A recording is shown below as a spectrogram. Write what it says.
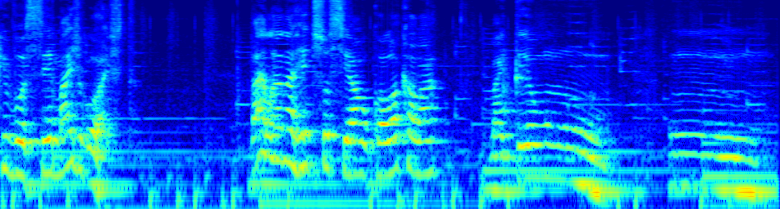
que você mais gosta? Vai lá na rede social, coloca lá. Vai ter um, um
